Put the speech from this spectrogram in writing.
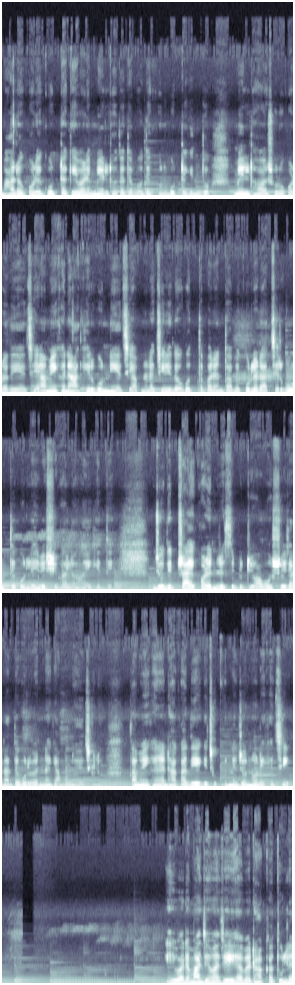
ভালো করে গুড়টাকে এবারে মেল্ট হতে দেবো। দেখুন, গুড়টা কিন্তু মেল্ট হওয়া শুরু করে দিয়েছে। আমি এখানে আখের গুড় নিয়েছি। আপনারা চিনি দিয়েও করতে পারেন, তবে কুলের আচার গুড় দিয়ে করলেই বেশি ভালো হয় খেতে। যদি ট্রাই করেন রেসিপিটি অবশ্যই জানাতে ভুলবেন না কেমন হয়েছিল। তো আমি এখানে ঢাকা দিয়ে কিছুক্ষণের জন্য রেখেছি। এবারে মাঝে মাঝে এইভাবে ঢাকা তুলে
